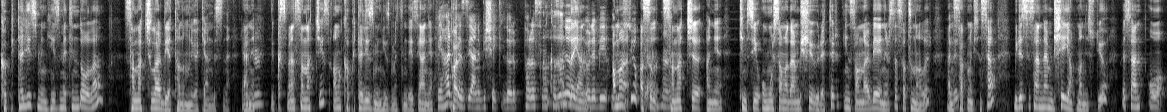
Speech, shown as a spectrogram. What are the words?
kapitalizmin hizmetinde olan sanatçılar diye tanımlıyor kendisini. Yani bir kısmen sanatçıyız ama kapitalizmin hizmetindeyiz. Yani E, herkes yani bir şekilde öyle parasını kazanıyorsun. yani. Öyle bir Ama yok asıl yani. Hı. sanatçı hani kimseyi umursamadan bir şey üretir. İnsanlar beğenirse satın alır. Hani Evet. satmak için sen birisi senden bir şey yapmanı istiyor ve sen o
